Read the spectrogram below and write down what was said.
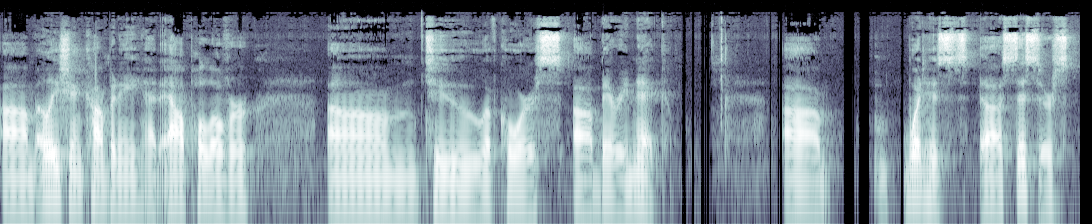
Um, Alicia and company had Al pull over um, to, of course, uh, bury Nick. Um, what his uh, sisters,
